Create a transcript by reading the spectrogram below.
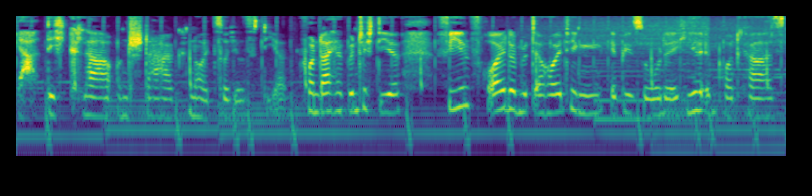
ja, dich klar und stark neu zu justieren. Von daher wünsche ich dir viel Freude mit der heutigen Episode hier im Podcast.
